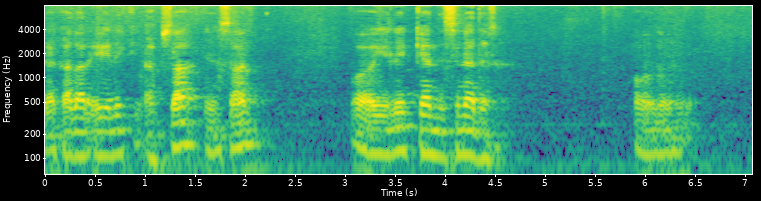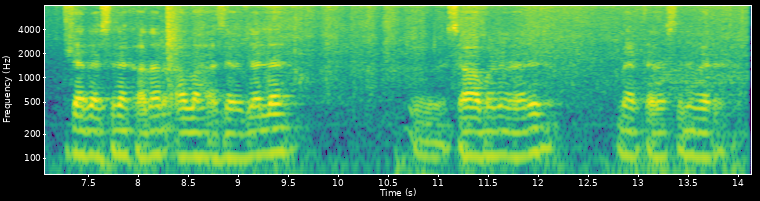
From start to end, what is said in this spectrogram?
Ne kadar iyilik yapsa insan o iyilik kendisinedir. Onun zerresine kadar Allah Azze ve Celle e, sevabını verir, mertebesini verir.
